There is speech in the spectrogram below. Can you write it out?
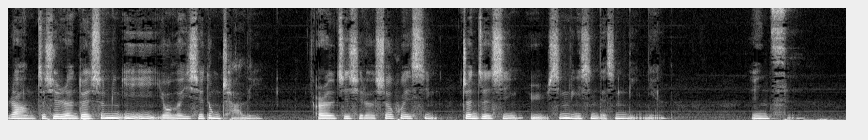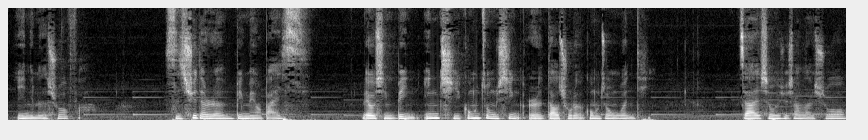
让这些人对生命意义有了一些洞察力，而激起了社会性、政治性与心灵性的新理念。因此，以你们的说法，死去的人并没有白死。流行病因其公众性而道出了公众问题。在社会学上来说，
